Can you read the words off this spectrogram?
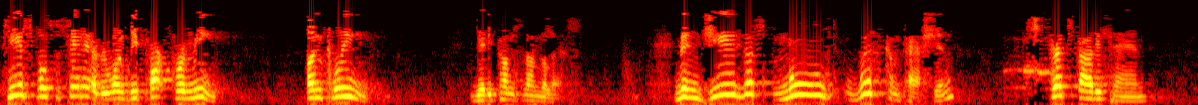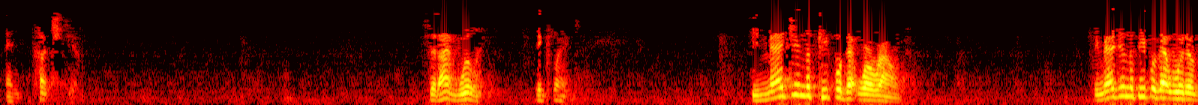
he is supposed to say to everyone, Depart from me, unclean. Yet he comes nonetheless. Then Jesus, moved with compassion, stretched out his hand and touched him. He said, I'm willing, he claims. Imagine the people that were around. Imagine the people that would have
